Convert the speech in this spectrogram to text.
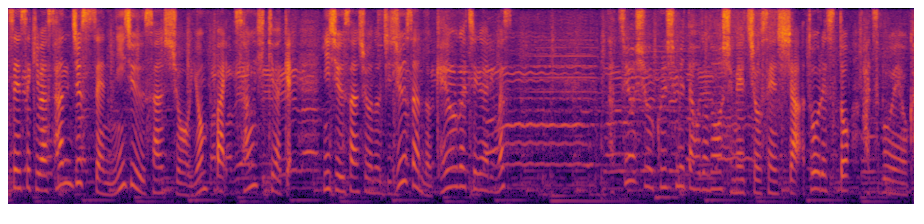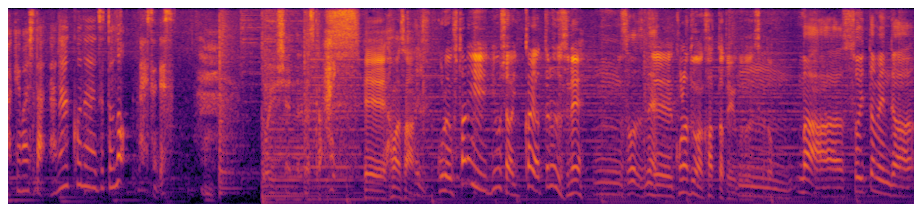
戦績は30戦23勝4敗3引き分け。23勝のうち13の KO 勝ちがあります。辰吉を苦しめたほどの指名挑戦者トーレスと初防衛をかけましたナナコナーズとの対戦です、どういう試合になりますか、はい、えー、浜田さん、はい、これ二人両者一回やってるんですね。うんそうですね、えー、コナドゥが勝ったということですけど。まあそういった面では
